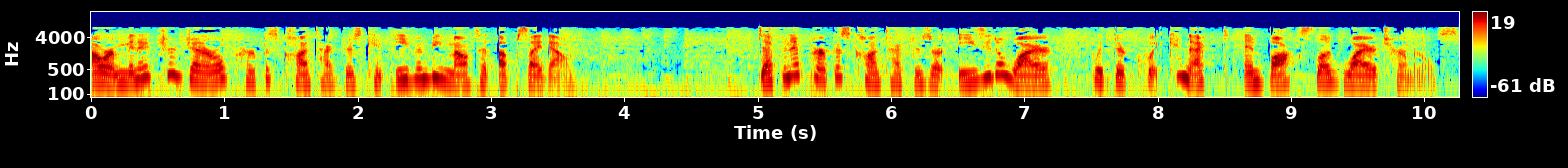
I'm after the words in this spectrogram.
Our miniature general purpose contactors can even be mounted upside down. Definite purpose contactors are easy to wire with their quick connect and box lug wire terminals.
